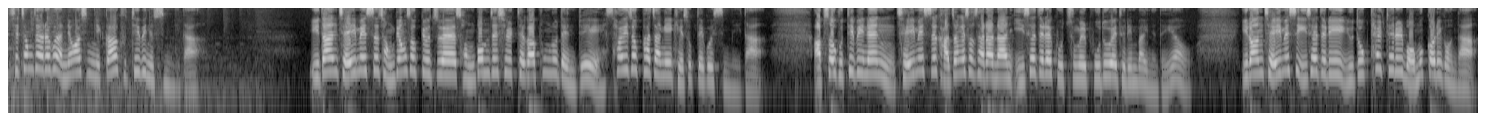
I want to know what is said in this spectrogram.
시청자 여러분 안녕하십니까? 구티비 뉴스입니다. 이단 JMS 정병석 교주의 성범죄 실태가 폭로된 뒤 사회적 파장이 계속되고 있습니다. 앞서 구티비는 JMS 가정에서 자라난 2세들의 고충을 보도해 드린 바 있는데요. 이런 JMS 2세들이 유독 탈퇴를 머뭇거리거나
